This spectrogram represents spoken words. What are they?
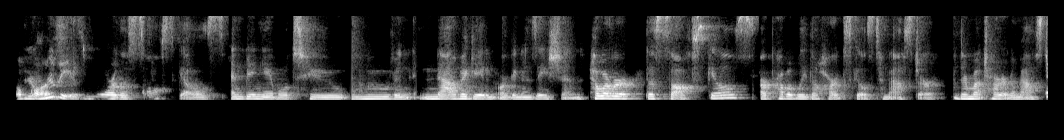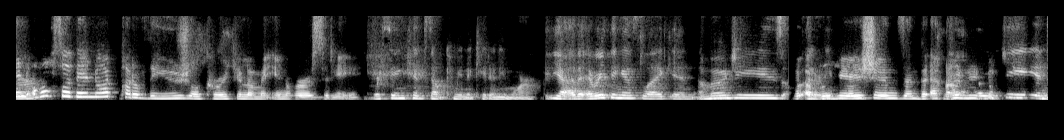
Of it course. really is more the soft skills and being able to move and navigate an organization. However, the soft skills are probably the hard skills to master. They're much harder to master. And also, they're not part of the usual curriculum at university. We're seeing kids don't communicate anymore. Yeah, the, everything is like in emojis, abbreviations, and the acronyms. and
